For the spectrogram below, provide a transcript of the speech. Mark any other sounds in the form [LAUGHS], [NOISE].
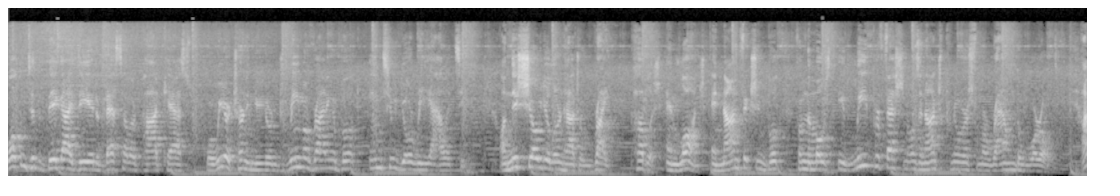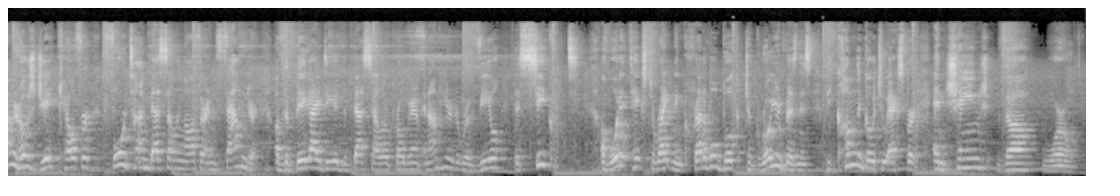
Welcome to the Big Idea to Bestseller podcast, where we are turning your dream of writing a book into your reality. On this show, you'll learn how to write, publish, and launch a nonfiction book from the most elite professionals and entrepreneurs from around the world. I'm your host, Jake Kelfer, four time best-selling author and founder of the Big Idea to Bestseller program, and I'm here to reveal the secrets of what it takes to write an incredible book to grow your business, become the go to expert, and change the world.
